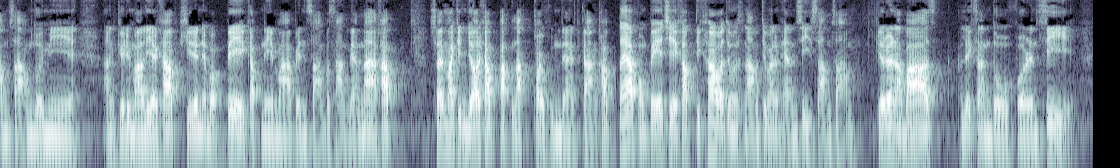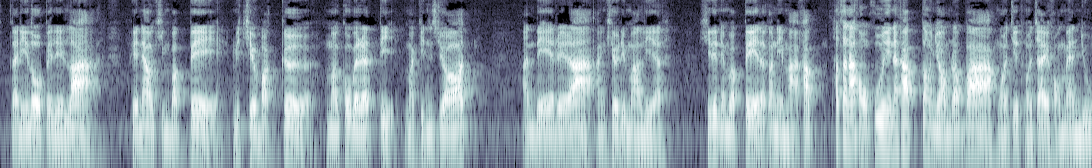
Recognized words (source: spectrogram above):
4-3-3 โดยมีอังเกลิมาเรียครับคีเรนเอมบัปเป้กับเนมาเป็น 3 ประสานแดนหน้าครับใช้มาร์กินยอสครับ ปักหลักคอยคุมแดนกลางครับไลน์อัพของเปเชครับ ที่เข้ามาจนสนามจะมาในแผน 4-3-3 เกเรนาบาส อเล็กซานโดเฟอเรนซีดานิโล เปเรล่า เพเนล คิมบัปเป้ มิเชล บักเกอร์ มาโกเบเรตติ มาร์กินยอสอันเดเอเรราอังเคลดิมาเรีย คิเลนเอ็มบัปเป้แล้วก็เนย์มาร์ครับ ทัศนะของคู่นี้นะครับต้องยอมรับว่าหัวจิตหัวใจของแมนยู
